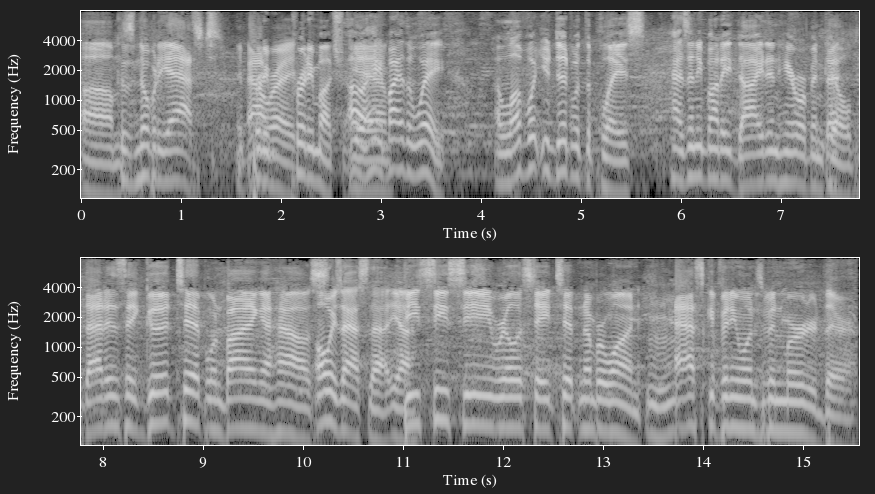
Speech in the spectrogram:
Because nobody asked. Pretty, pretty much. Oh, hey, by the way, I love what you did with the place. Has anybody died in here or been That- killed? that is a good tip when buying a house. Always ask that, yeah. BCC real estate tip number one: Mm-hmm. ask if anyone's been murdered there.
